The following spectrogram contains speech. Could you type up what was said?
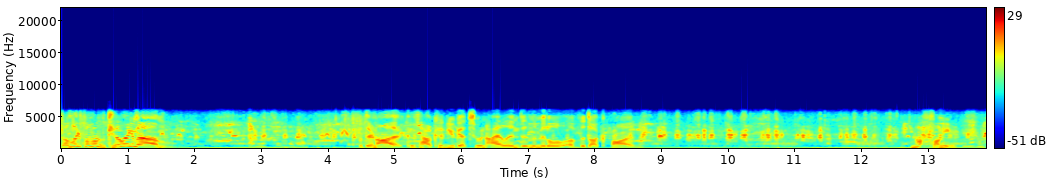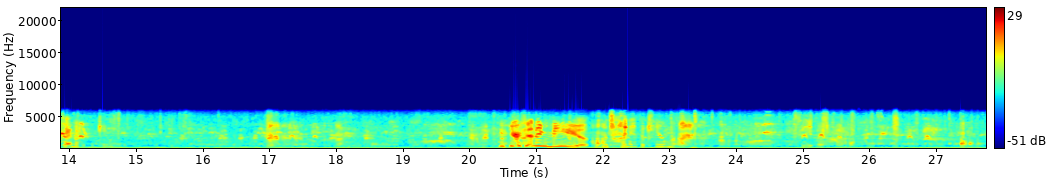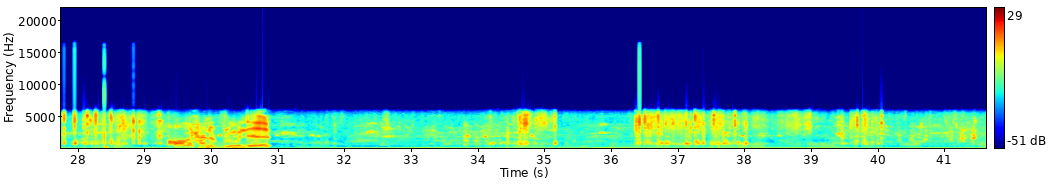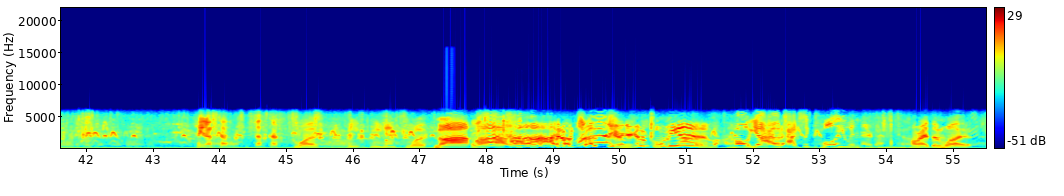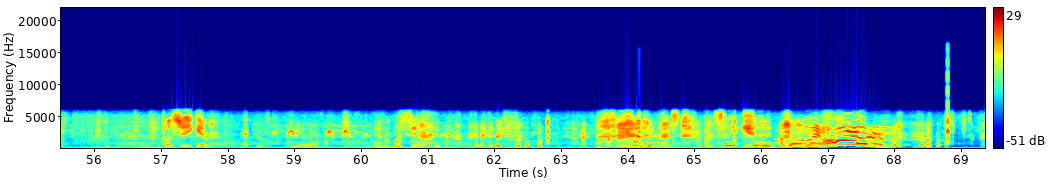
Sounds like someone's killing them. But they're not, because how could you get to an island in the middle of the duck pond? Not funny. You're hitting me. Oh, I'm trying to hit the camera. See it like Oh, that kind of ruined it. Hey, Jessica. Jessica. What? Give me, give hand. What? Nah. What? I don't trust you. You're gonna pull me in. Oh, yeah, I would actually pull you in there, Jessica. All right, then what? What's shaking? What's shaking? You're so...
